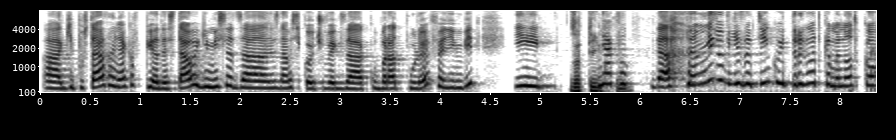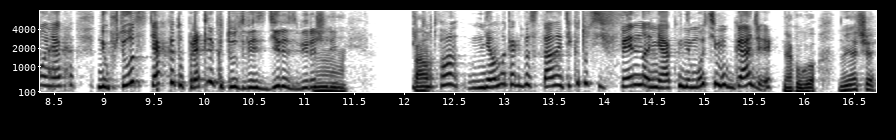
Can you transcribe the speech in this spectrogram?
А, ги поставят на някакъв пиадестал и ги мислят за, не знам си кой човек, за Кобрат Полев, един вид. И За ти. някакво, да, мислят ги за Тинко и тръгват към едно такова някакво. Не общуват с тях като приятели, като звезди, разбираш ли? М. И А- то това няма как да стане. Ти като си фен на някой, не можеш да си му гадже. някого. Но иначе,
